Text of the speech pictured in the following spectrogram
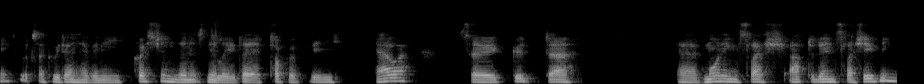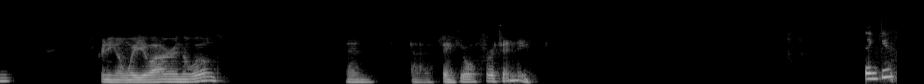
Okay, looks like we don't have any questions and it's nearly the top of the hour. So good uh, uh, morning slash afternoon slash evening, depending on where you are in the world. And uh, thank you all for attending. Thank you.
